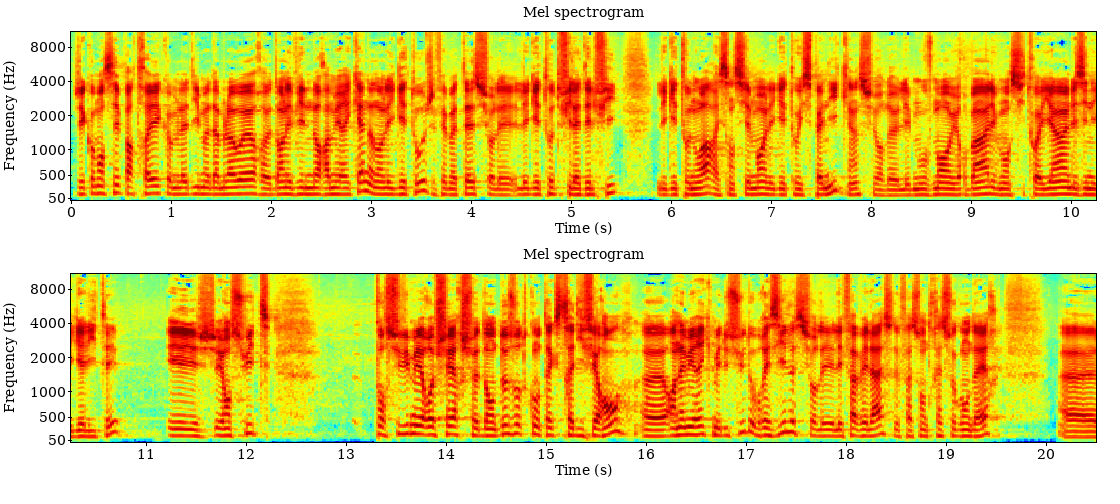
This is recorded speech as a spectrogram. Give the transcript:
J'ai commencé par travailler, comme l'a dit Madame Lauer, dans les villes nord-américaines, dans les ghettos. J'ai fait ma thèse sur les, les, ghettos de Philadelphie, les ghettos noirs, essentiellement les ghettos hispaniques, hein, sur le, les mouvements urbains, les mouvements citoyens, les inégalités. Et j'ai ensuite poursuivi mes recherches dans deux autres contextes très différents, euh, en Amérique mais du Sud, au Brésil, sur les, favelas, de façon très secondaire. Euh,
